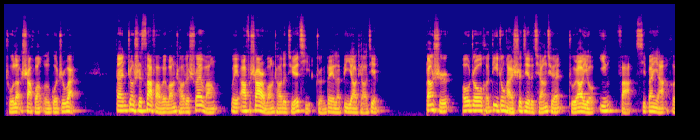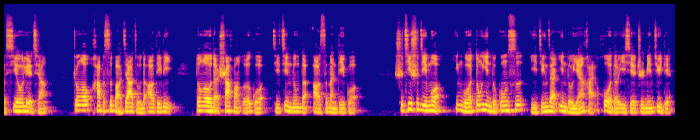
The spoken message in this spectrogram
除了沙皇俄国之外。但正是萨法维王朝的衰亡，为阿夫沙尔王朝的崛起准备了必要条件。当时，欧洲和地中海世界的强权主要有英法、西班牙和西欧列强。中欧哈布斯堡家族的奥地利，东欧的沙皇俄国及近东的奥斯曼帝国。十七世纪末，英国东印度公司已经在印度沿海获得一些殖民据点，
